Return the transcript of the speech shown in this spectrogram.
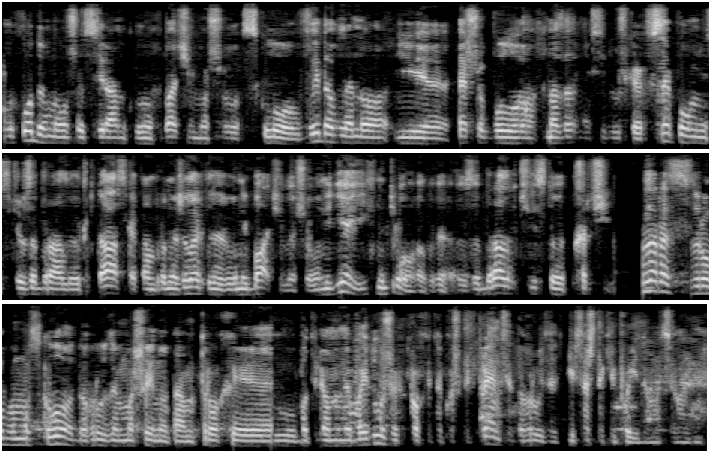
Виходимо о 6 ранку, бачимо, що скло видавлено, і те, що було на задніх сідушках, все повністю забрали. Каска, там бронежилети. Вони бачили, що вони є, їх не трогали. Забирали чисто харчі. Зараз зробимо скло, догрузимо машину там трохи у батальйону небайдужих, трохи також підприємці догрузять, і все ж таки поїдемо сьогодні.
